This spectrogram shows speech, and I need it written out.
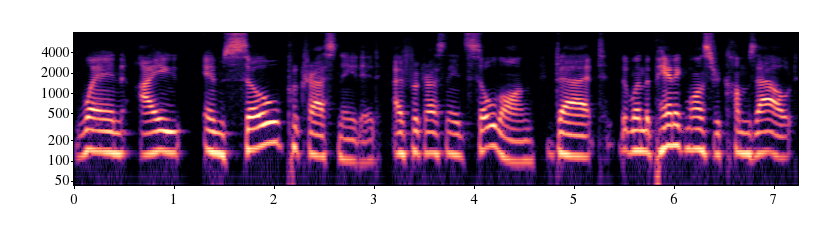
when I am so procrastinated, I've procrastinated so long that when the panic monster comes out,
